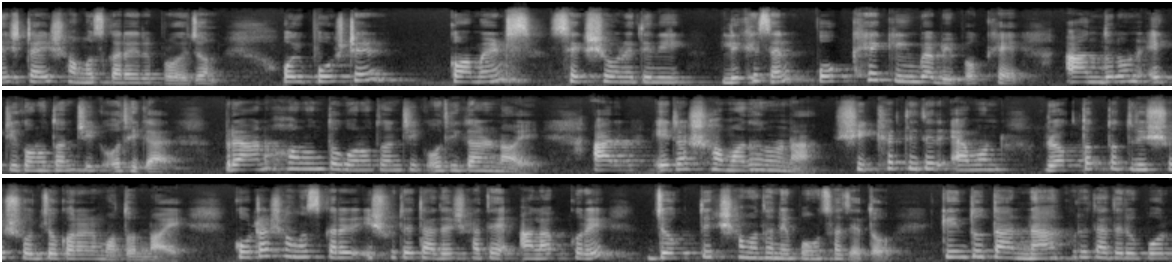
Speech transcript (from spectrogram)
দেশটাই সংস্কারের প্রয়োজন। ওই পোস্টের কমেন্টস সেকশনে তিনি লিখেছেন, পক্ষে কিংবা বিপক্ষে, আন্দোলন একটি গণতান্ত্রিক অধিকার। প্রাণ হনন্ত গণতান্ত্রিক অধিকার নয়। আর এটা সমাধানও না। শিক্ষার্থীদের এমন রক্তাক্ত দৃশ্য সহ্য করার মতো নয়। কোটা সংস্কারের ইস্যুতে তাদের সাথে আলাপ করে যৌক্তিক সমাধানে পৌঁছা যেত। কিন্তু তা না করে তাদের উপর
